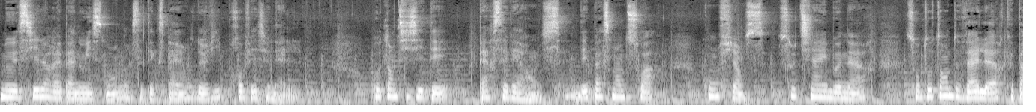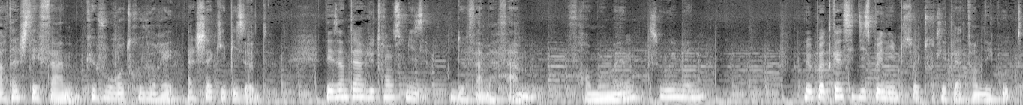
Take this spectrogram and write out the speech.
mais aussi leur épanouissement dans cette expérience de vie professionnelle. Authenticité, persévérance, dépassement de soi, confiance, soutien et bonheur sont autant de valeurs que partagent ces femmes que vous retrouverez à chaque épisode. Des interviews transmises de femme à femme, from women to women. Le podcast est disponible sur toutes les plateformes d'écoute,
